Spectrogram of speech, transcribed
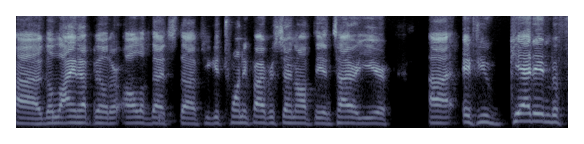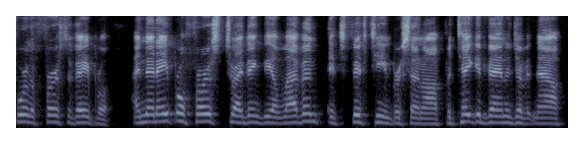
uh, the lineup builder, all of that stuff. You get 25% off the entire year. Uh, if you get in before the 1st of April. And then April 1st to I think the 11th, it's 15% off. But take advantage of it now.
